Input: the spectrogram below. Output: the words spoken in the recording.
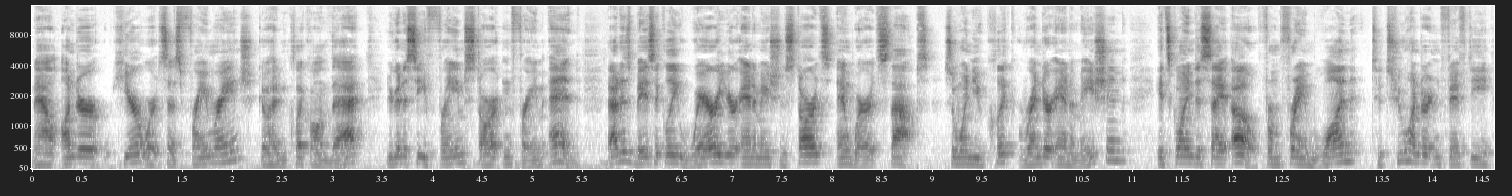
Now, under here where it says frame range, go ahead and click on that. You're going to see frame start and frame end. That is basically where your animation starts and where it stops. So when you click render animation, it's going to say, oh, from frame 1 to 250,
